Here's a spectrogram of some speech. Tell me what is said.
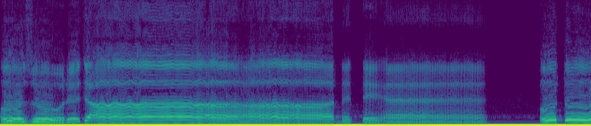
हुजूर जानते हैं। हुदूर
